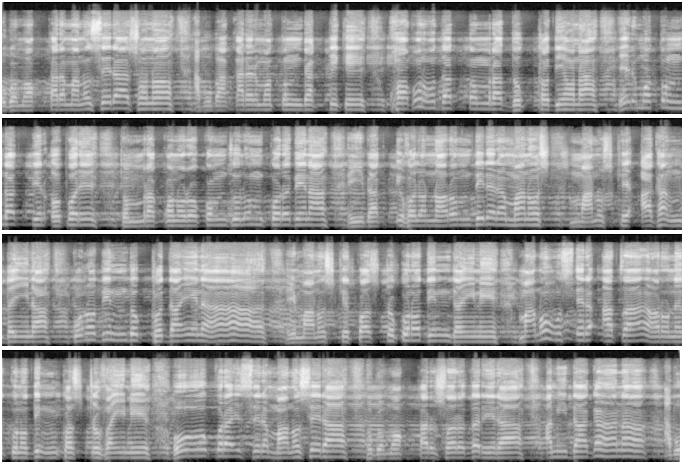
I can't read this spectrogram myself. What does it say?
ও গো মক্কার মানুষেরা, শোনো, আবু বাকারের মতন ব্যক্তিকে খবরদার তোমরা দুঃখ দিও না। এর মতন ব্যক্তির ওপরে তোমরা কোন রকম জুলুম করবে না। এই ব্যক্তি হলো নরম দিলের মানুষ, মানুষকে আঘাত দেয় না, কোনোদিন দুঃখ দেয় না। এই মানুষকে কষ্ট কোনো দিন দেয়নি মানুষ এর আচরণে কোনোদিন কষ্ট পাইনি ও কুরাইশের মানুষেরা ও গো মক্কার সর্দারেরা, আমি দাগানা আবু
